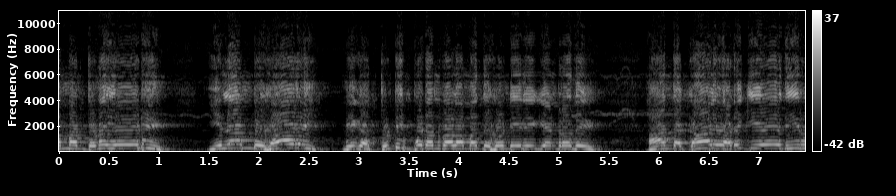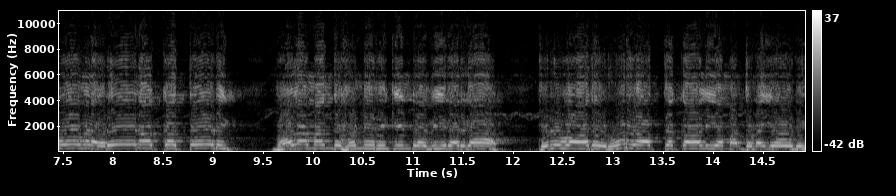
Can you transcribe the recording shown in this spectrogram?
அம்மன் துணையோடு இளம்பு காலை மிக துடிப்புடன் வளம் வந்து கொண்டிருக்கின்றது. அந்த காலை அடக்கியே தீர்வோம் என ஒரே நோக்கத்தோடு வளம் வந்து கொண்டிருக்கின்ற வீரர்கள் திருவாதூர் ஊர்காத்த காளியம்மன் துணையோடு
